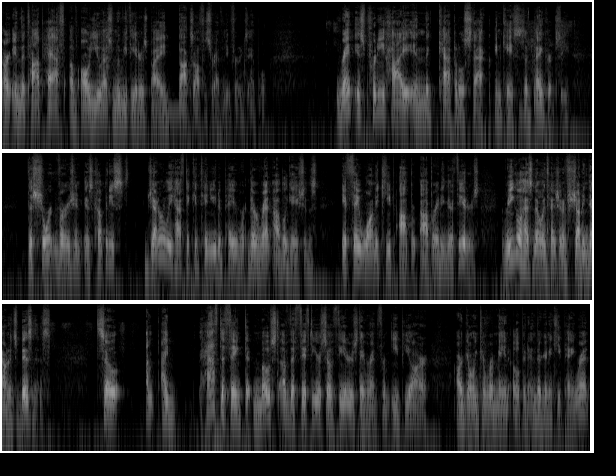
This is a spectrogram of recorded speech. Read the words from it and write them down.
are in the top half of all U.S. movie theaters by box office revenue, for example. Rent is pretty high in the capital stack in cases of bankruptcy. The short version is companies generally have to continue to pay their rent obligations if they want to keep op- operating their theaters. Regal has no intention of shutting down its business. So um, I have to think that most of the 50 or so theaters they rent from EPR are going to remain open and they're going to keep paying rent.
